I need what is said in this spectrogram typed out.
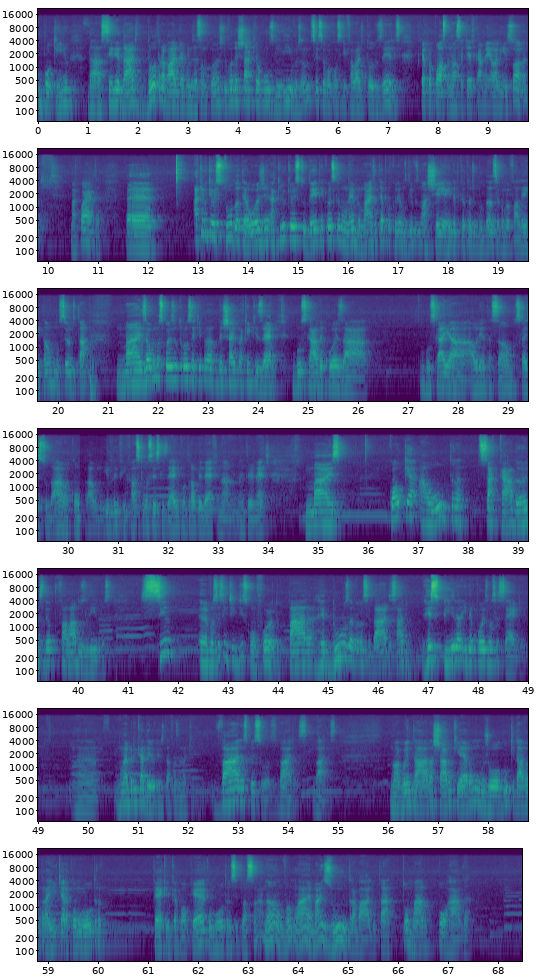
um pouquinho da seriedade do trabalho de harmonização quântica e vou deixar aqui alguns livros. Eu não sei se eu vou conseguir falar de todos eles, porque a proposta nossa aqui é ficar meia horinha só, né? Na quarta. É, aquilo que eu estudo até hoje, aquilo que eu estudei, tem coisas que eu não lembro mais, até procurei uns livros, não achei ainda, porque eu estou de mudança, como eu falei, então não sei onde está. Mas algumas coisas eu trouxe aqui para deixar aí para quem quiser buscar depois a buscar a, a, orientação, buscar estudar, comprar o livro, enfim, faça o que vocês quiserem, encontrar o PDF na, na internet. Mas qual que é a outra sacada antes de eu falar dos livros? Se é, você sentir desconforto, para, reduz a velocidade, sabe? Respira e depois você segue. Ah, não é brincadeira o que a gente está fazendo aqui. Várias pessoas, várias, várias, não aguentaram, acharam que era um jogo que dava para ir, que era como outra técnica qualquer, como outra situação. Ah, não, vamos lá, é mais um trabalho, tá? Tomaram porrada.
